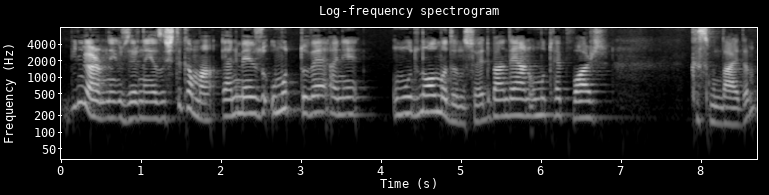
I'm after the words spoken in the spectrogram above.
bilmiyorum ne üzerine yazıştık ama yani mevzu umuttu ve hani umudun olmadığını söyledi. Ben de yani umut hep var kısmındaydım.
